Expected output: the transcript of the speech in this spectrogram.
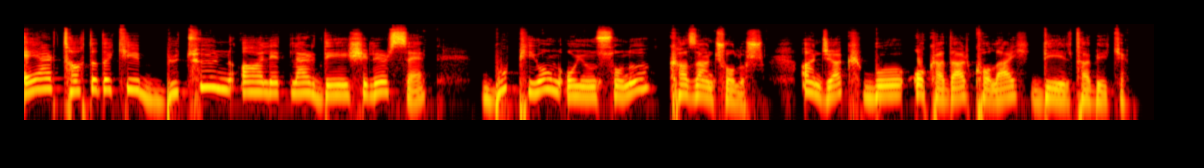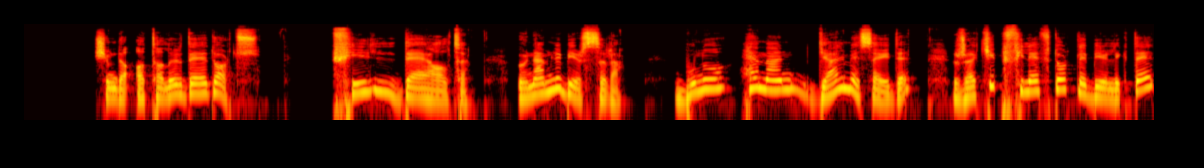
Eğer tahtadaki bütün aletler değişilirse bu piyon oyun sonu kazanç olur. Ancak bu o kadar kolay değil tabii ki. Şimdi at alır D4. Fil D6. Önemli bir sıra. Bunu hemen gelmeseydi rakip fil F4 ile birlikte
